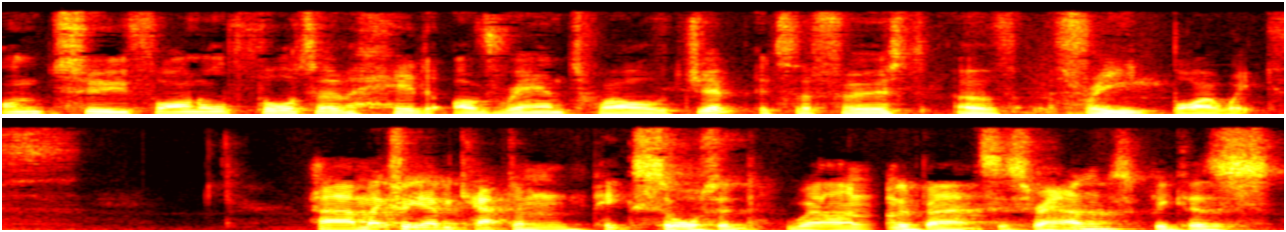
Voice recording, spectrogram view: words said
on to final thoughts ahead of round 12, Jip. It's the first of three bye weeks. Uh, make sure you have your captain picks sorted well in advance this round because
